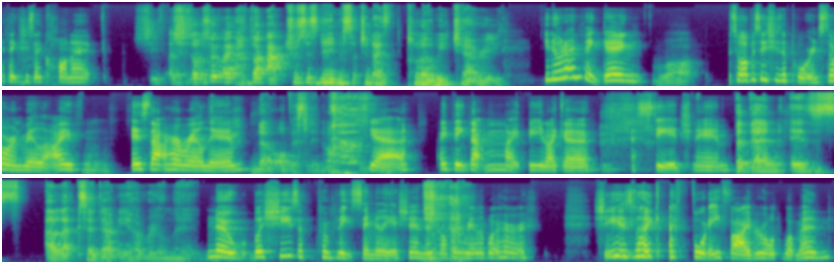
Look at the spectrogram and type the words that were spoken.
I think she's iconic. She's she's also like the actress's name is such a nice Chloe Cherry. You know what I'm thinking? What? So obviously she's a porn star in real life. Hmm. Is that her real name? No, obviously not. Yeah. I think that might be like a, a stage name. But then is Alexa Demie her real name? No, but she's a complete simulation. There's nothing real about her. She is like a 45 year old woman.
